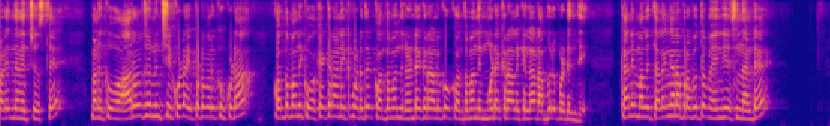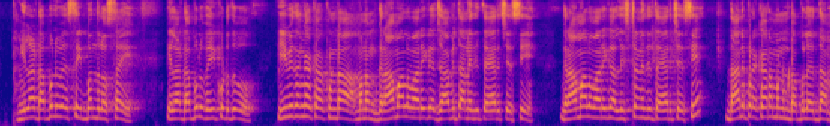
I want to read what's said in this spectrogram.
పడిందని చూస్తే మనకు ఆ రోజు నుంచి కూడా ఇప్పటి వరకు కూడా కొంతమందికి ఒక ఎకరానికి పడితే కొంతమంది రెండు ఎకరాలకు కొంతమంది మూడు ఎకరాలకు ఇలా డబ్బులు పడింది. కానీ మళ్ళీ తెలంగాణ ప్రభుత్వం ఏం చేసిందంటే ఇలా డబ్బులు వేస్తే ఇబ్బందులు వస్తాయి. ఇలా డబ్బులు వేయకూడదు. ఈ విధంగా కాకుండా మనం గ్రామాల వారీగా జాబితా అనేది తయారు చేసి గ్రామాల వారీగా లిస్ట్ అనేది తయారు చేసి దాని ప్రకారం మనం డబ్బులు వేద్దాం.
